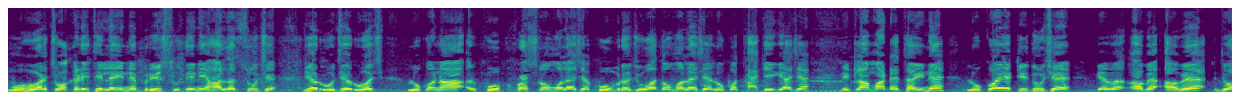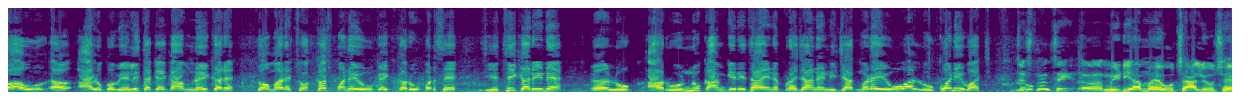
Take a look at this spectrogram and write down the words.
મોહવડ ચોકડીથી લઈને બ્રિજ સુધીની હાલત શું છે? જે રોજે રોજ લોકોના ખૂબ પ્રશ્નો મળે છે, ખૂબ રજૂઆતો મળે છે, લોકો થાકી ગયા છે. એટલા માટે થઈને લોકોએ કીધું છે કે હવે હવે જો આવું આ લોકો વહેલી તકે કામ નહીં કરે, તો અમારે ચોક્કસપણે એવું કંઈક કરવું પડશે, જેથી કરીને લોક, આ રોડનું કામગીરી થાય અને પ્રજાને નિજાત મળે એવું આ લોકોની વાત છે. જસપાલસિંહ મીડિયામાં એવું ચાલ્યું છે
